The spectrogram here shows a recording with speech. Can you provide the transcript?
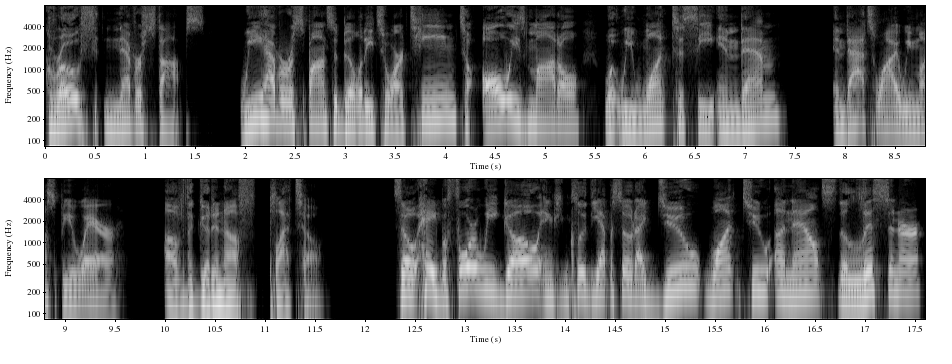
growth never stops. We have a responsibility to our team to always model what we want to see in them. And that's why we must be aware of the good enough plateau. So, hey, before we go and conclude the episode, I do want to announce the listener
